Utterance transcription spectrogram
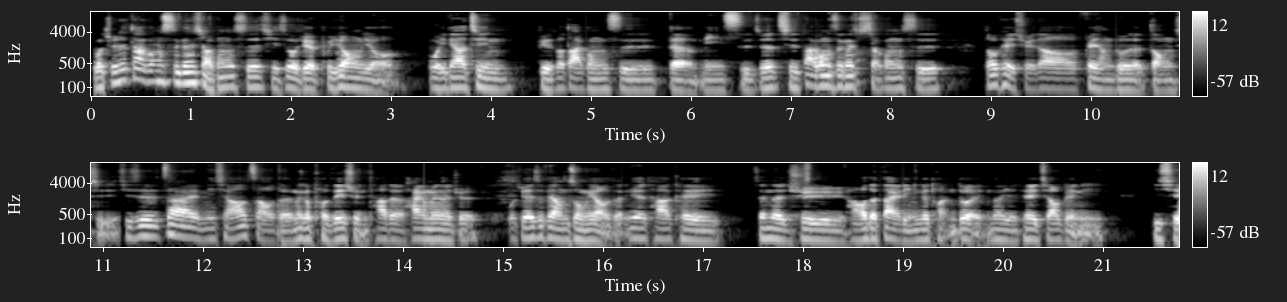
我觉得大公司跟小公司，其实我觉得不用有我一定要进，比如说大公司的迷思，就是其实大公司跟小公司。都可以学到非常多的东西。其实，在你想要找的那个 position，它的 hiring manager，我觉得是非常重要的，因为他可以真的去好好的带领一个团队，那也可以教给你一些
